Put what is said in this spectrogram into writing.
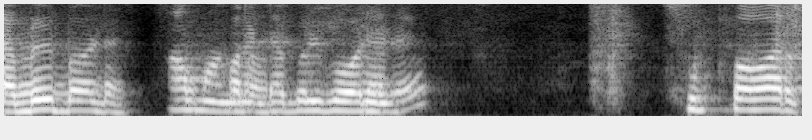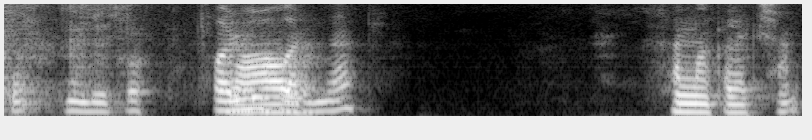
டபுள் பார்டர் ஆமாங்க டபுள் பார்டரு சூப்பரா இருக்கும். உங்களுக்கு. பாருங்க. செம்ம கலெக்ஷன்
